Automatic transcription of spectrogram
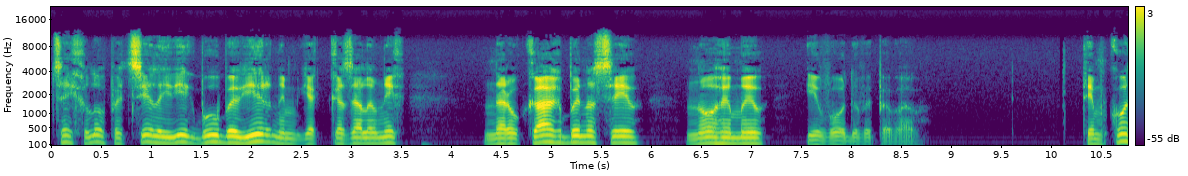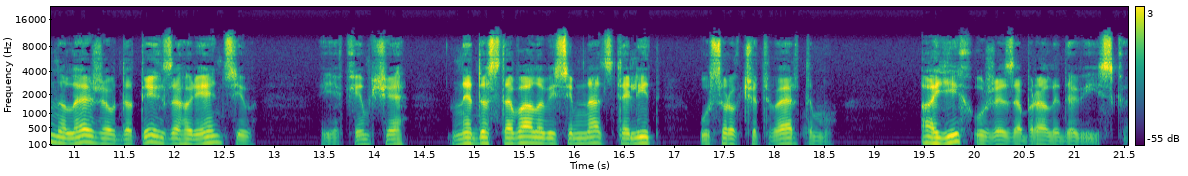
цей хлопець цілий вік був би вірним, як казали в них, на руках би носив, ноги мив і воду випивав. Тимко належав до тих загорянців, яким ще не доставало 18 літ у 44-му, а їх уже забрали до війська.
